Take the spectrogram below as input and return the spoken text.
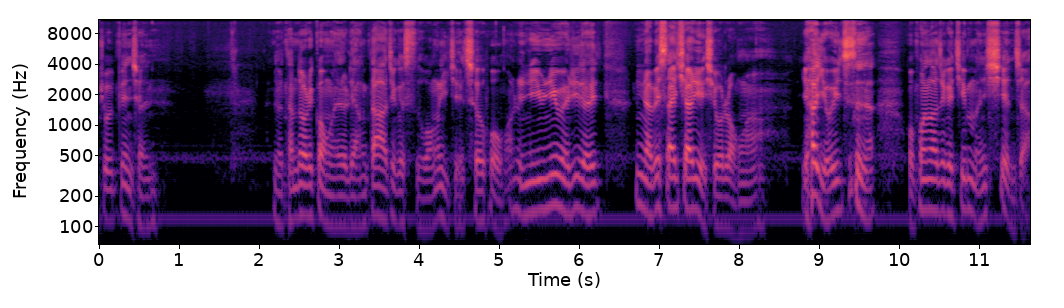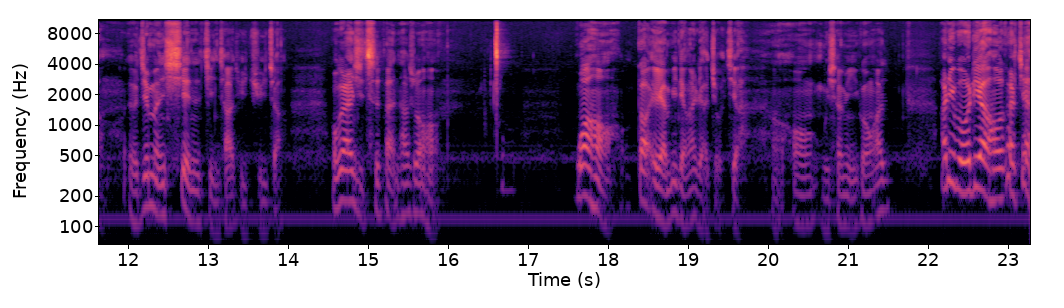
就会变成，有他们都在讲的两大这个死亡率节车祸嘛。你你以为你得你哪边塞车你也修容啊？然后有一次呢，我碰到这个金门县长，呃，金门县的警察局局长。我跟他一起吃饭，他说：“哈，我哈到 AM 一点二聊酒驾啊，哦，为什么？伊讲啊，啊，你无聊吼，这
